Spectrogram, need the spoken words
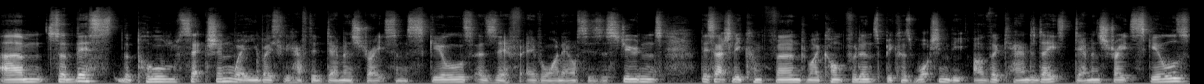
Um, so this the pool section where you basically have to demonstrate some skills as if everyone else is a student. This actually confirmed my confidence because watching the other candidates demonstrate skills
